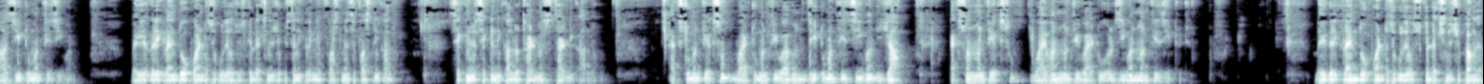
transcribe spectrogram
are Z two मनफी जी वन भाई, अगर एक लाइन दो पॉइंट से गुजरे तो उसके डायरेक्शन रेशियो किससे निकलेंगे? फ़र्स्ट में से फ़र्स्ट निकालो। सेकंड में सेकंड निकाल थर्ड में से थर्ड निकाल एक्स टू मनफी एक्स वन वाई टू मनफी वाई वन जी टू मनफी जी वन या एक्स वन मनफी एक्स टू वाई वन मनफी वाई टू और जी वन मनफी जी टू अगर एक लाइन दो पॉइंट से गुजरे उसके डायरेक्शन रेशियो क्या होंगे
